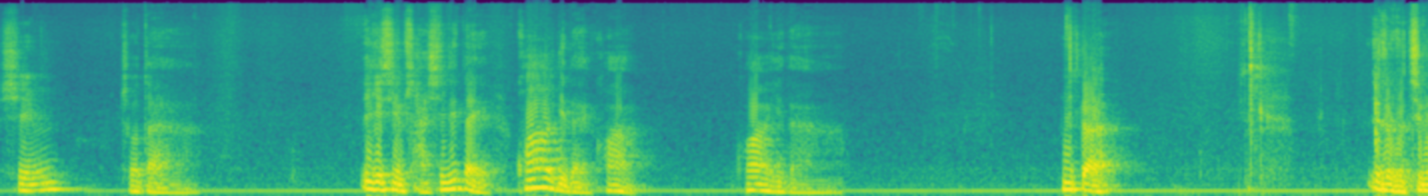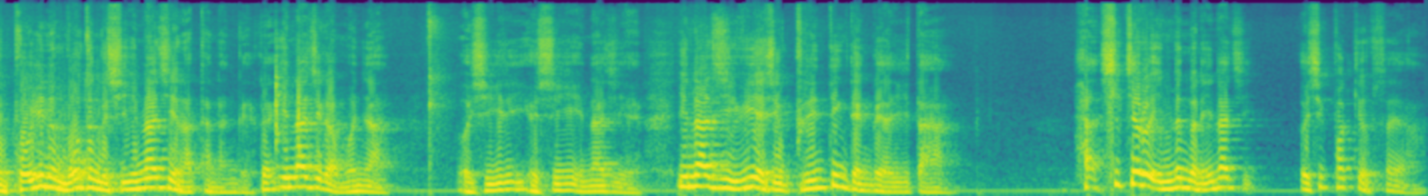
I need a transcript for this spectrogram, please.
심 조다. 이게 지금 사실이다. 과학이다. 과학. 과학이다. 그러니까 여러분 지금 보이는 모든 것이 이나지에 나타난 거예요. 그 이나지가 뭐냐? 의식이 의식이 이나지예요. 이나지 위에 지금 프린팅 된 거야 이게 다. 하- 실제로 있는 건 이나지 의식밖에 없어요.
